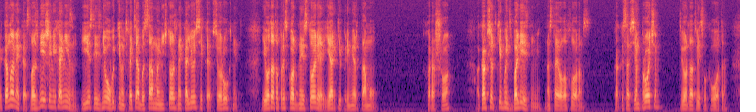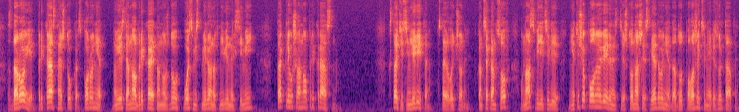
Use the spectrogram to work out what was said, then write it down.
Экономика – сложнейший механизм, и если из него выкинуть хотя бы самое ничтожное колесико, все рухнет. И вот эта прискорбная история – яркий пример тому. Хорошо. А как все-таки быть с болезнями? – настаивала Флоренс. Как и со всем прочим, твердо ответил Квота. Здоровье – прекрасная штука, спору нет, но если оно обрекает на нужду 80 миллионов невинных семей, Так ли уж оно прекрасно? «Кстати, сеньорита», – вставил ученый, – «в конце концов, у нас, видите ли, нет еще полной уверенности, что наши исследования дадут положительные результаты».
